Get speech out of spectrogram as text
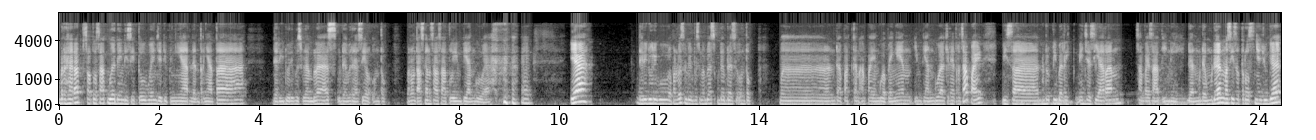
berharap suatu saat gue ada yang di situ gue yang jadi penyiar dan ternyata dari 2019 udah berhasil untuk menuntaskan salah satu impian gue. Ya dari 2018 2019 udah berhasil untuk mendapatkan apa yang gue pengen, impian gue akhirnya tercapai, bisa duduk di balik meja siaran sampai saat ini. Dan mudah-mudahan masih seterusnya juga,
